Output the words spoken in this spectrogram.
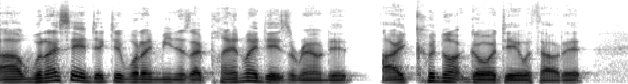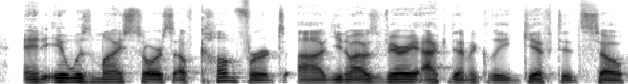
uh, when I say addicted, what I mean is I planned my days around it. I could not go a day without it. And it was my source of comfort. Uh, you know, I was very academically gifted. So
